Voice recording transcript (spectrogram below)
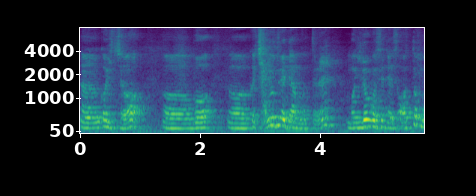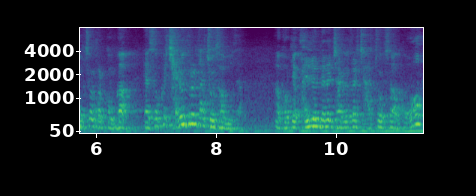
어, 거 있죠. 어 뭐 어, 그 자료들에 대한 것들 뭐 이런 것에 대해서 어떤 목적을 할 건가 해서 그 자료들을 다 조사합니다. 어, 거기에 관련되는 자료들을 다 조사하고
